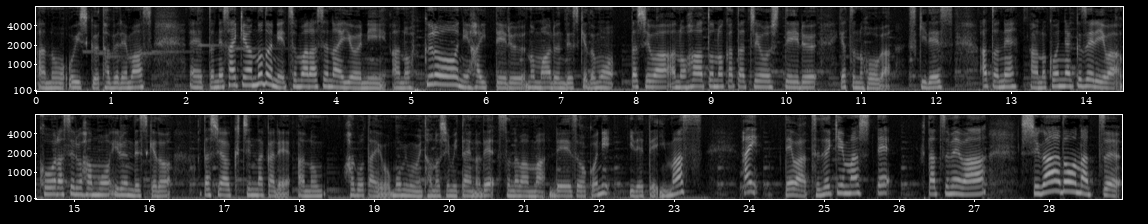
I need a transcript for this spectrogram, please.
あの美味しく食べれます。えー、っとね最近は喉に詰まらせないようにあの袋に入っているのもあるんですけども私はあのハートの形をしているやつの方が好きです。あとねあのこんにゃくゼリーは凍らせる派もいるんですけど私は口の中であの歯ごたえをもみもみ楽しみたいのでそのまま冷蔵庫に入れています。はいでは続きまして2つ目はシュガードーナツ。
